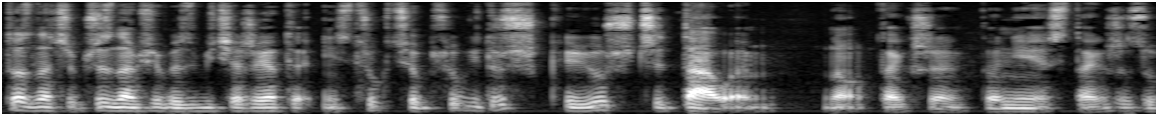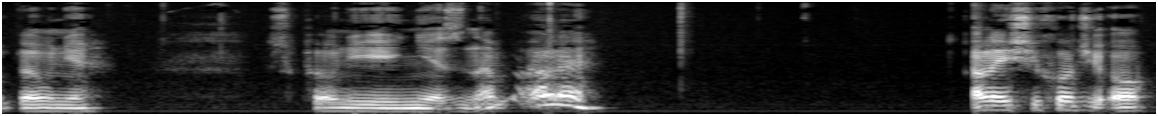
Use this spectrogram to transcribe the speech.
To znaczy, przyznam się bez bicia, że ja te instrukcje obsługi troszkę już czytałem. No, także to nie jest tak, że zupełnie, zupełnie jej nie znam, ale, ale jeśli chodzi o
